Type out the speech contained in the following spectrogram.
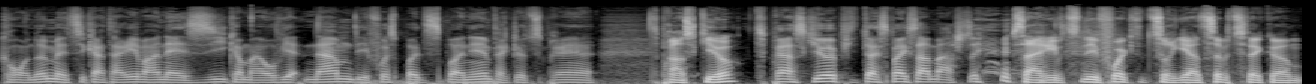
qu'on a, mais tu sais, quand tu arrives en Asie, comme au Vietnam, des fois, c'est pas disponible. Fait que là, tu prends, Tu prends ce qu'il y a, tu prends ce qu'il y a, puis tu espères que ça marche. ça arrive-tu des fois que tu regardes ça puis tu fais comme,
